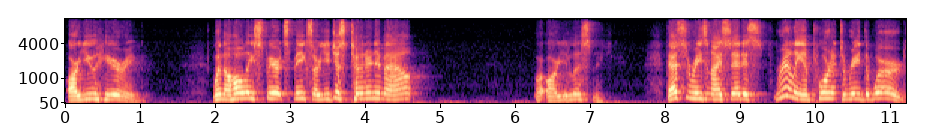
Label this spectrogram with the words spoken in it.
Are you hearing? When the Holy Spirit speaks, are you just tuning him out? Or are you listening? That's the reason I said it's really important to read the Word.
